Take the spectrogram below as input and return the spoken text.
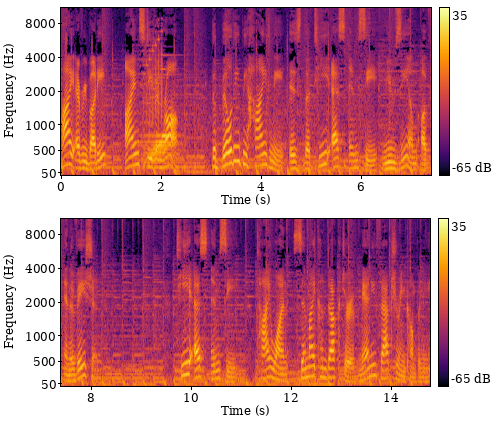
Hi, everybody. I'm Stephen Rong. The building behind me is the TSMC Museum of Innovation. TSMC, Taiwan Semiconductor Manufacturing Company,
